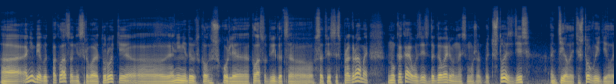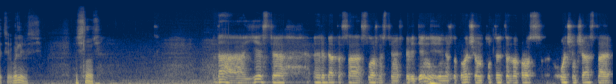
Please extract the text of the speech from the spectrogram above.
А, они бегают по классу, они срывают уроки, они не дают школе классу двигаться в соответствии с программой. Ну, какая вот здесь договоренность может быть? Что здесь делаете? Что вы делаете? Валерий Вячеславович. Да, есть, э, ребята со сложностями в поведении, и, между прочим, тут этот вопрос очень часто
